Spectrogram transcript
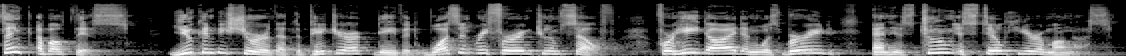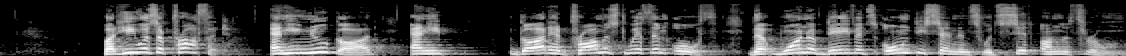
think about this. You can be sure that the patriarch David wasn't referring to himself, for he died and was buried, and his tomb is still here among us. But he was a prophet, and he knew God, and he, God had promised with an oath that one of David's own descendants would sit on the throne.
